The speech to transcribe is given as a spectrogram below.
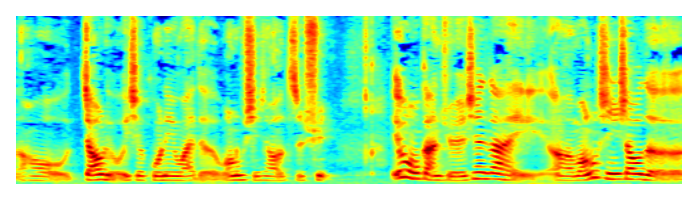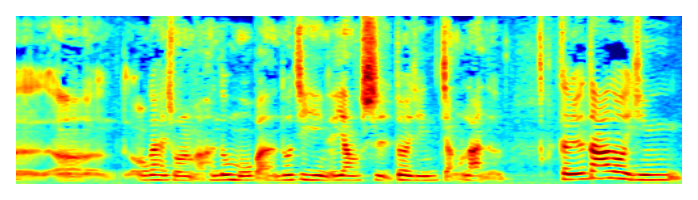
然后交流一些国内外的网络行销的资讯。因为我感觉现在呃，网络行销的呃，我刚才说了嘛，很多模板、很多既定的样式都已经讲烂了，感觉大家都已经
